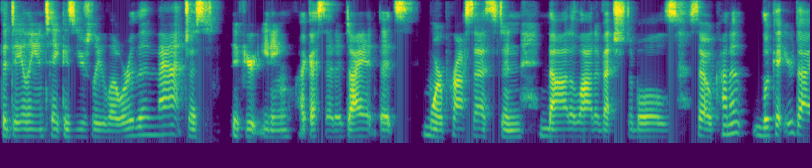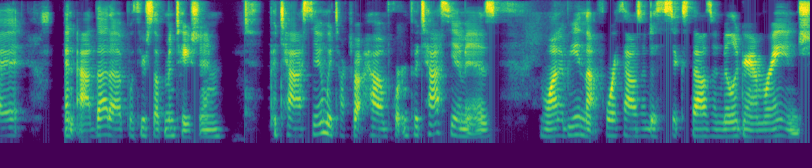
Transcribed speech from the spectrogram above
the daily intake is usually lower than that, just if you're eating, like I said, a diet that's more processed and not a lot of vegetables. So, kind of look at your diet and add that up with your supplementation. Potassium, we talked about how important potassium is. You want to be in that 4,000 to 6,000 milligram range.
